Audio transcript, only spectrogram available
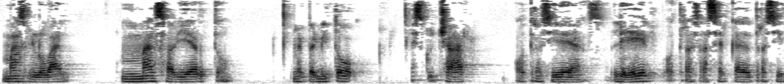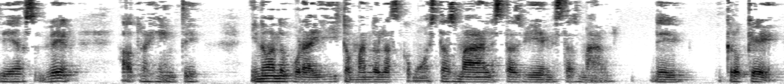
más global, más abierto, me permito escuchar otras ideas, leer otras acerca de otras ideas, ver a otra gente y no ando por ahí tomándolas como estás mal, estás bien, estás mal. De, creo que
